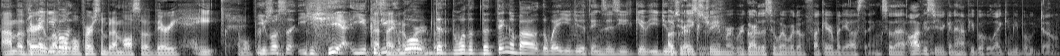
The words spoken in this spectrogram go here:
I'm a very think you've al- lovable person, but I'm also a very hateable person. You've also yeah you because you well word, the well the, the thing about the way you do things is you give you do it to the extreme regardless of whatever the fuck everybody else thinks. So that obviously you're gonna have people who like and people who don't.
